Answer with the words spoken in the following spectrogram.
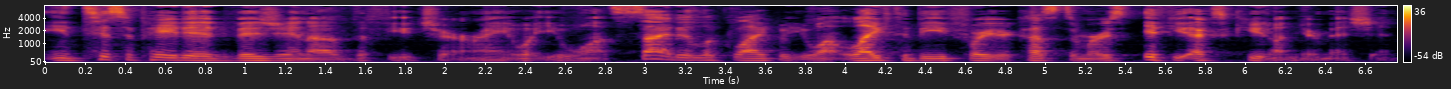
anticipated vision of the future, right? What you want society to look like, what you want life to be for your customers if you execute on your mission.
